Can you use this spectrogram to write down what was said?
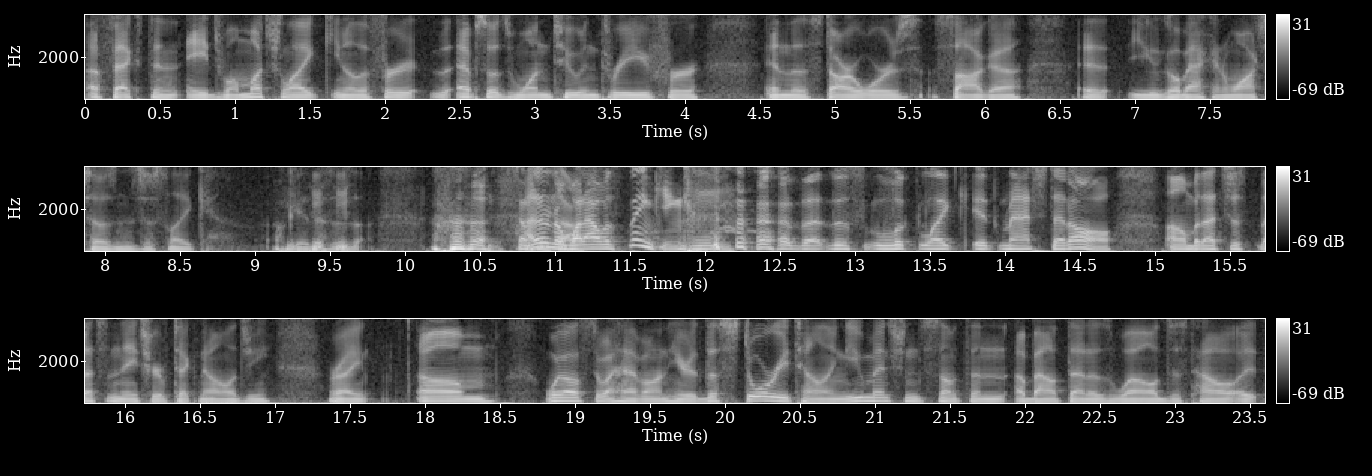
effects didn't age well. Much like you know the for the episodes one, two, and three for in the Star Wars saga, it, you go back and watch those, and it's just like, okay, this is. I don't know what. I was thinking that this looked like it matched at all. Um, but that's just that's the nature of technology, right? Um, what else do I have on here? The storytelling. You mentioned something about that as well, just how it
